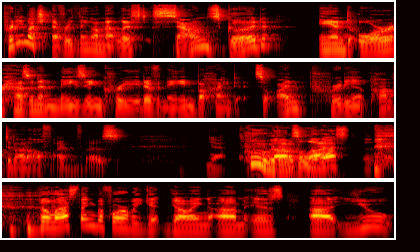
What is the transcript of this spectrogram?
pretty much everything on that list sounds good and or has an amazing creative name behind it. So I'm pretty Yep. pumped about all five of those. Yeah. Whew, that Um, was a the lot. last, the last thing before we get going um, is uh, you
